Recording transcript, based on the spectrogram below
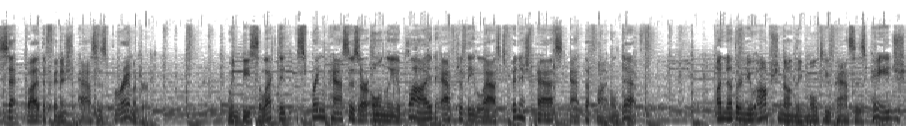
set by the finish passes parameter. When deselected, spring passes are only applied after the last finish pass at the final depth. Another new option on the multi-passes page,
